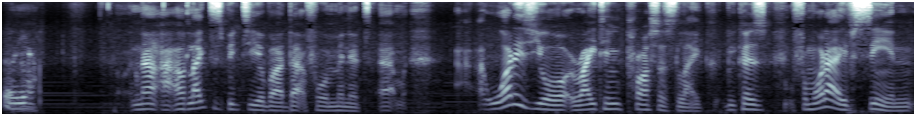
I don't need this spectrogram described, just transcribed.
So, yeah. Now, I would like to speak to you about that for a minute. Um, what is your writing process like? Because from what I've seen,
